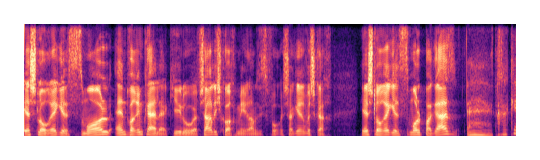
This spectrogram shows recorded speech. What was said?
יש לו רגל שמאל, אין דברים כאלה. כאילו, אפשר לשכוח מרמזי ספורי, שגר ושכח. יש לו רגל שמאל פגז. אה, תחכה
